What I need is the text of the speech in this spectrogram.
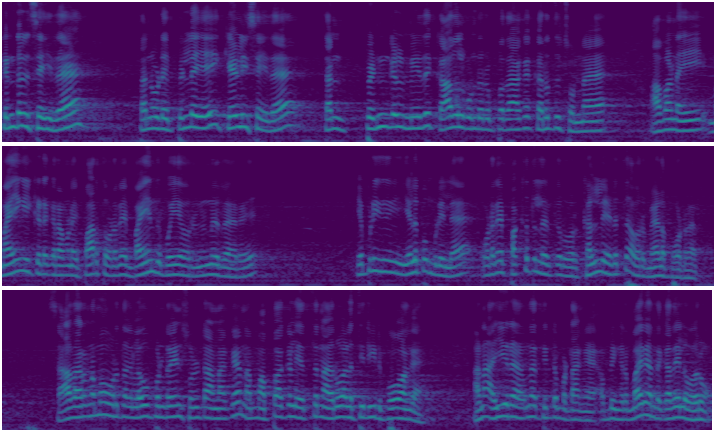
கிண்டல் செய்த தன்னுடைய பிள்ளையை கேலி செய்த தன் பெண்கள் மீது காதல் கொண்டிருப்பதாக கருத்து சொன்ன அவனை மயங்கி கிடக்கிற அவனை பார்த்த உடனே பயந்து போய் அவர் நின்றுறாரு எப்படி எழுப்ப முடியல? உடனே பக்கத்தில் இருக்கிற ஒரு கல் எடுத்து அவர் மேலே போடுறார். சாதாரணமாக ஒருத்தங்க லவ் பண்ணுறேன்னு சொல்லிட்டானாக்கா நம்ம அப்பாக்கள் எத்தனை அருவாளை திட்டிகிட்டு போவாங்க? ஆனால் ஐயராக இருந்தால் திட்ட மாட்டாங்க அப்படிங்கிற மாதிரி அந்த கதையில் வரும்.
